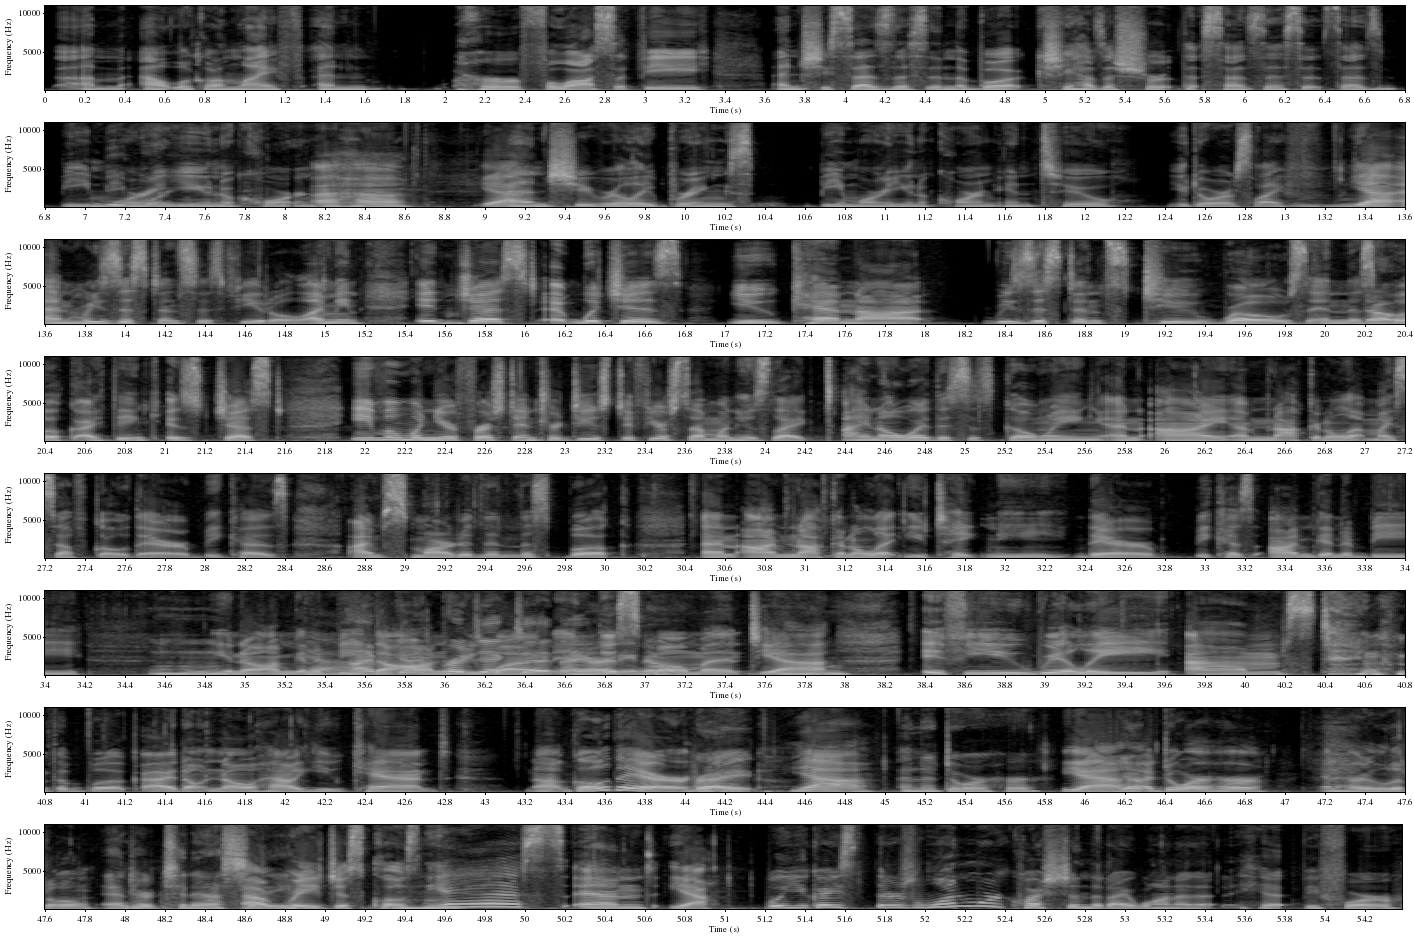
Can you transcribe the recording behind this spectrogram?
um, outlook on life and her philosophy, and she says this in the book. She has a shirt that says this. It says, "Be, more, unicorn," Uh-huh. Yeah. and she really brings "Be more unicorn" into Eudora's life. Mm-hmm. Yeah, and resistance is futile. I mean, it mm-hmm. just, which is, you cannot, resistance to Rose in this No. book, I think, is just, even when you're first introduced, if you're someone who's like, I know where this is going and I am not going to let myself go there because I'm smarter than this book and I'm not going to let you take me there because I'm going to be, you know, I'm going to Yeah. be I'm the honorary one it. In this know. moment. Yeah. If you really um, stay with the book, I don't know how you can't not go there. Right. Yeah. And adore her. Yeah. Yep. Adore her and her little And her tenacity. outrageous clothes. Yes. And yeah. Well, you guys, there's one more question that I want to hit before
